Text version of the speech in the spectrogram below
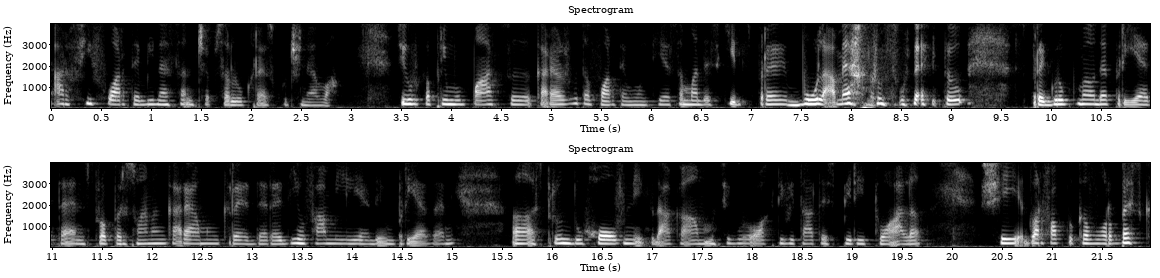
ar fi foarte bine să încep să lucrez cu cineva. Sigur că primul pas uh, care ajută foarte mult e să mă deschid spre bula mea, cum spuneai tu, spre grupul meu de prieteni, spre o persoană în care am încredere, din familie, din prieteni, Uh, spre un duhovnic, dacă am, sigur, o activitate spirituală și doar faptul că vorbesc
